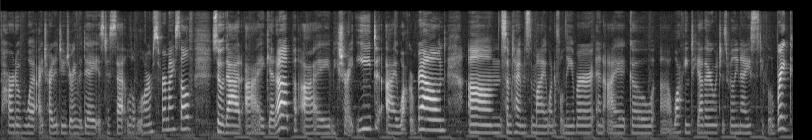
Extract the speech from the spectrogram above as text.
part of what I try to do during the day is to set little alarms for myself so that I get up, I make sure I eat, I walk around. Um, sometimes my wonderful neighbor and I go uh, walking together, which is really nice, take a little break.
